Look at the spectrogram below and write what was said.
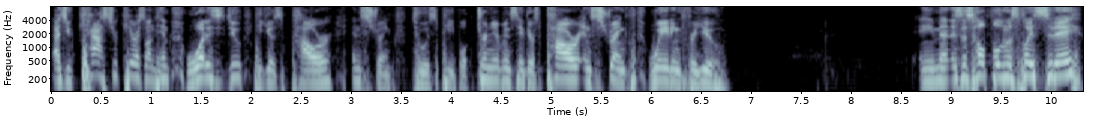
as you cast your cares on Him, what does He do? He gives power and strength to His people. Turn your and say, There's power and strength waiting for you. Amen. Is this helpful in this place today?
